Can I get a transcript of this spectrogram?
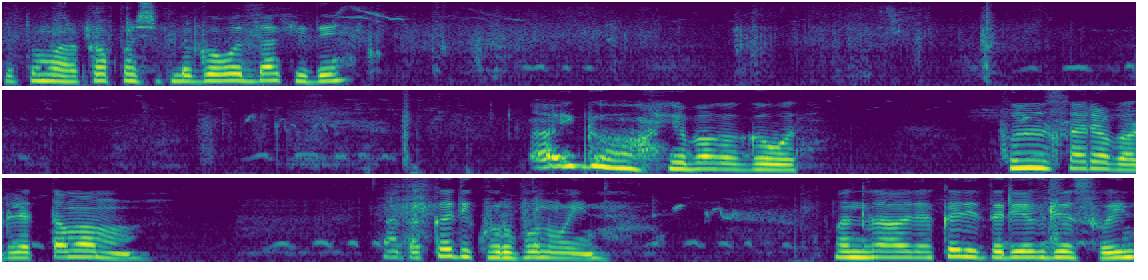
तर तुम्हाला कपाशीतलं गवत दाखवते. ऐ ग हे बघा गवत. फुल साऱ्या भरल्या तमाम. आता कधी खुरपून होईन? पण जाऊ द्या कधीतरी एक दिवस होईन.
